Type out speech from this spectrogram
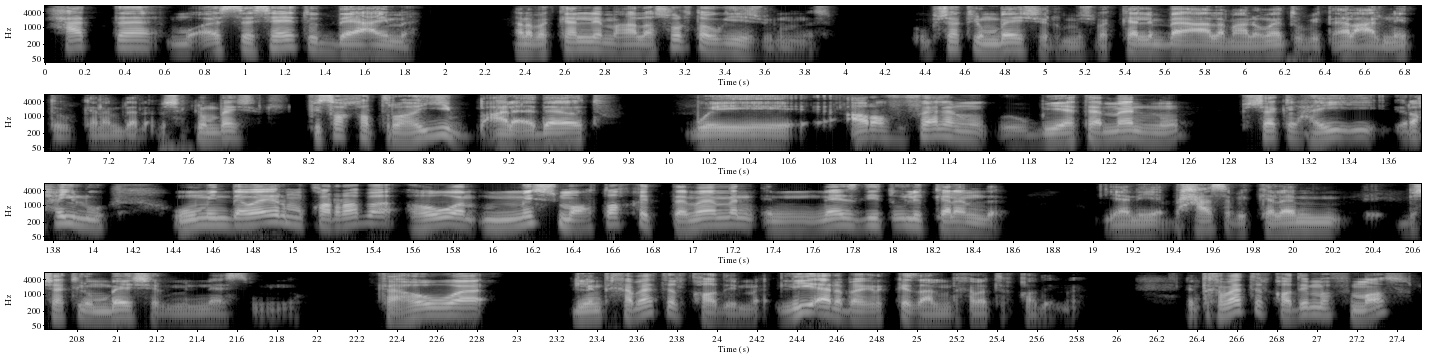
حتى مؤسساته الداعمة. أنا بتكلم على شرطه وجيش بالمناسبة وبشكل مباشر مش بتكلم بقى على معلومات وبيتقال على النت والكلام ده لأ بشكل مباشر. في سخط رهيب على أداءاته وعرفوا فعلا وبيتمنوا بشكل حقيقي رحيله. ومن دوائر مقربة هو مش معتقد تماما إن الناس دي تقول الكلام ده. يعني بحسب الكلام بشكل مباشر من الناس منه. فهو الانتخابات القادمة ليه أنا بركز على الانتخابات القادمة؟ الانتخابات القادمة في مصر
